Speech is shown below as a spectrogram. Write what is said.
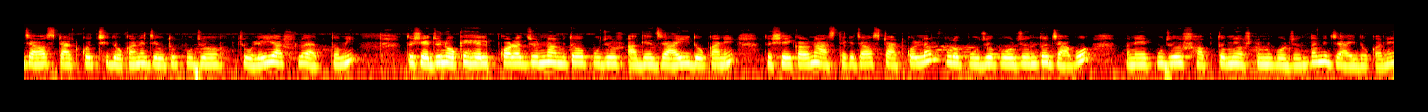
যাওয়া স্টার্ট করছি দোকানে, যেহেতু পুজো চলেই আসলো একদমই। তো সেই জন্য ওকে হেল্প করার জন্য আমি তো পুজোর আগে যাই দোকানে। তো সেই কারণে আজ থেকে যাওয়া স্টার্ট করলাম। পুরো পুজো পর্যন্ত যাব। মানে পুজোর সপ্তমী, অষ্টমী পর্যন্ত আমি যাই দোকানে।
